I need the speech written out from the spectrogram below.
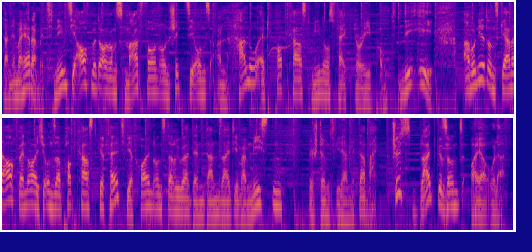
Dann immer her damit. Nehmt sie auf mit eurem Smartphone und schickt sie uns an hallo at podcast-factory.de. Abonniert uns gerne auch, wenn euch unser Podcast gefällt. Wir freuen uns darüber, denn dann seid ihr beim nächsten bestimmt wieder mit dabei. Tschüss, bleibt gesund, euer Olaf.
